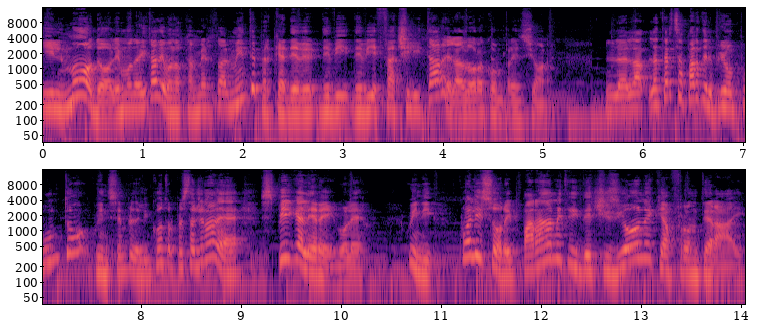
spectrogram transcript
Il modo, le modalità devono cambiare totalmente perché devi, devi, devi facilitare la loro comprensione. La, la, la, terza parte del primo punto, quindi sempre dell'incontro prestagionale, è spiega le regole. Quindi, quali sono i parametri di decisione che affronterai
